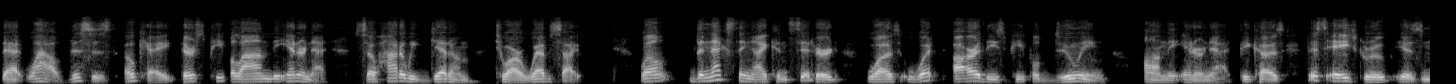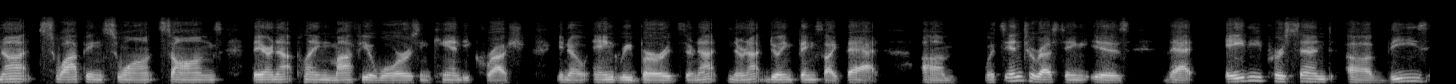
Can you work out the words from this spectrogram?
that, wow, this is, okay, there's people on the internet. So how do we get them to our website? Well, the next thing I considered was what are these people doing on the internet because this age group is not swapping swan songs. They are not playing Mafia Wars and Candy Crush, you know, Angry Birds. They're not, they're not doing things like that. Um, what's interesting is that 80% of these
